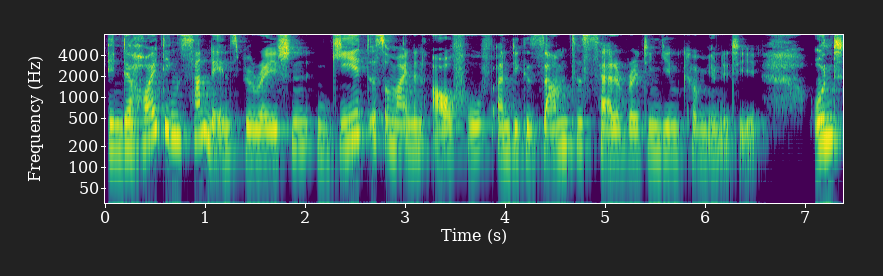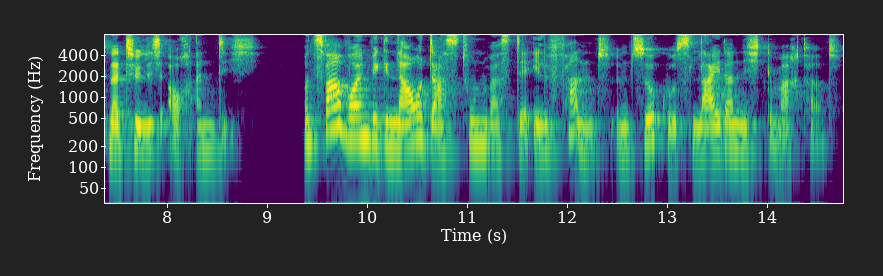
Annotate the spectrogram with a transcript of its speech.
In der heutigen Sunday Inspiration geht es um einen Aufruf an die gesamte Celebrating Yin Community und natürlich auch an dich. Und zwar wollen wir genau das tun, was der Elefant im Zirkus leider nicht gemacht hat.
